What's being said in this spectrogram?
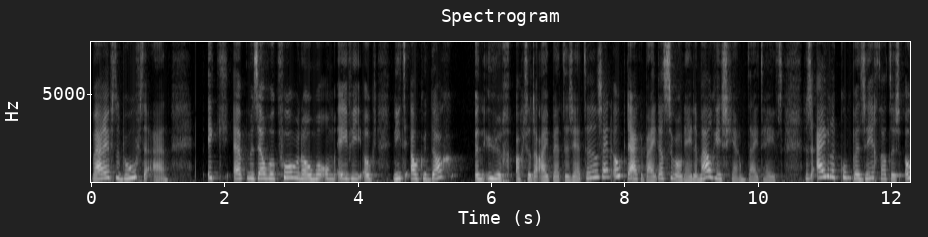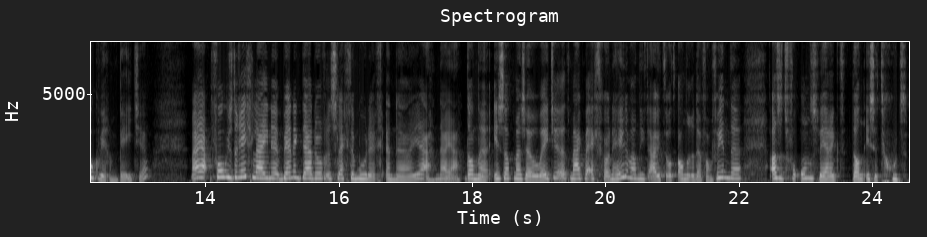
Waar heeft het behoefte aan? Ik heb mezelf ook voorgenomen om Evie ook niet elke dag een uur achter de iPad te zetten. Er zijn ook dagen bij dat ze gewoon helemaal geen schermtijd heeft. Dus eigenlijk compenseert dat dus ook weer een beetje. Maar ja, volgens de richtlijnen ben ik daardoor een slechte moeder. En uh, ja, nou ja, dan uh, is dat maar zo, weet je. Het maakt me echt gewoon helemaal niet uit wat anderen daarvan vinden. Als het voor ons werkt, dan is het goed.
